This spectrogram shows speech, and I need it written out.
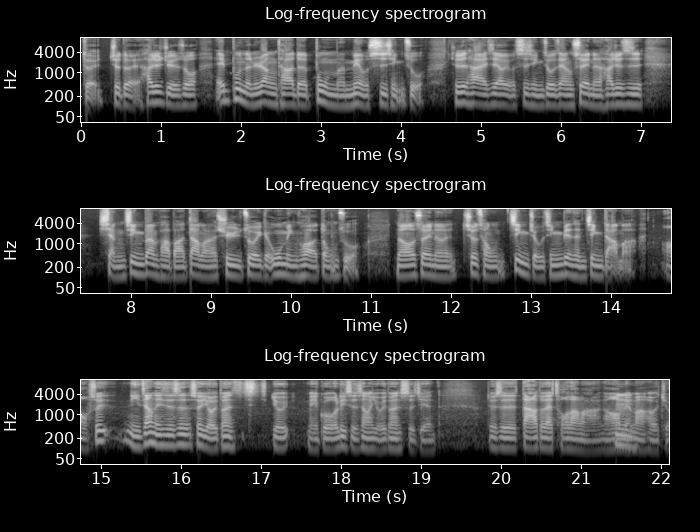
对，就对，他就觉得说，哎，不能让他的部门没有事情做，就是他还是要有事情做，这样，所以呢，他就是想尽办法把大麻去做一个污名化的动作，然后所以呢，就从禁酒精变成禁大麻。哦，所以你这样的意思是，所以有一段有美国历史上有一段时间。就是大家都在抽大麻，然后没办法喝酒，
